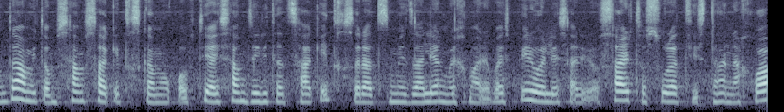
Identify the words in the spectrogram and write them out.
უნდა, ამიტომ სამ საკითხს გამოვყოფდი, აი სამ ძირითად საკითხს, რაც მე ძალიან მეხმარება. ეს პირველი ეს არის, რომ საერთო სურათის დანახვა,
